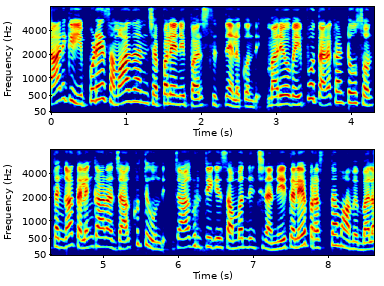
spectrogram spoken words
దానికి ఇప్పుడే సమాధానం చెప్పలేని పరిస్థితి నెలకొంది. మరోవైపు తనకంటూ సొంతంగా తెలంగాణ జాగృతి ఉంది. జాగృతికి సంబంధించిన నేతలే ప్రస్తుతం ఆమె బలం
